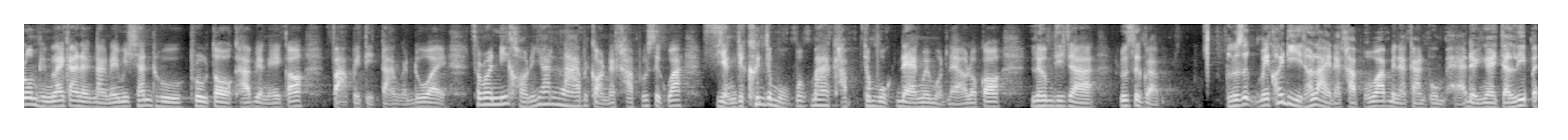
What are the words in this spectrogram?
รวมถึงรายการต่างๆใน Mission to Pluto ครับอย่างไรก็ฝากไปติดตามกันด้วยสำหรับวันนี้ขออนุญาตลาไปก่อนนะครับ รู้สึกว่าเสียงจะขึ้นจมูกมากๆครับจมูกแดงไปหมดแล้ว แล้วก็เริ่มที่จะรู้สึกแบบ รู้สึกไม่ค่อยดีเท่าไหร่นะครับ เพราะว่าเป็นอาการภูมิแพ้ เดี๋ยวยังไงจะรีบไป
